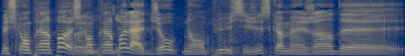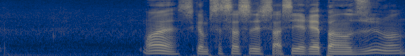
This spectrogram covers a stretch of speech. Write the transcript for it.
Mais je comprends pas, je comprends pas la joke non plus. C'est juste comme un genre de. Ouais, c'est comme ça, ça, s'est- ça s'est répandu, man.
